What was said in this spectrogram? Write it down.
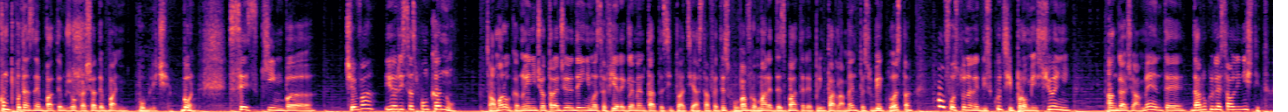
cum putem să ne batem joc așa de bani publici? Bun. Se schimbă ceva? Eu risc să spun că nu. Sau, mă rog, că nu e nicio tragere de inimă să fie reglementată situația asta. Vedeți cumva vreo mare dezbatere prin Parlament pe subiectul ăsta? Au fost unele discuții, promisiuni, angajamente, dar lucrurile s-au liniștit.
